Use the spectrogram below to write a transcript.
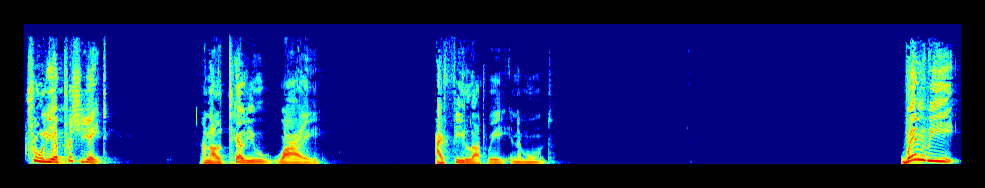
truly appreciate. And I'll tell you why I feel that way in a moment. When we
